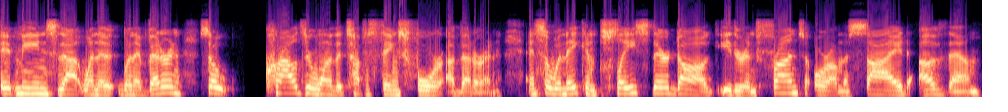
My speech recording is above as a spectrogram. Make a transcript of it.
It means that when a when a veteran, so crowds are one of the toughest things for a veteran. And so when they can place their dog either in front or on the side of them,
